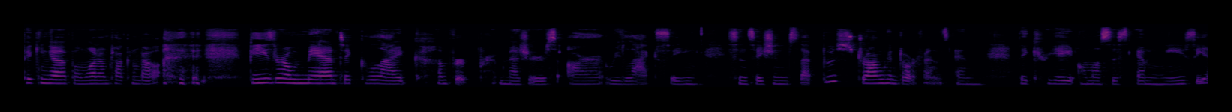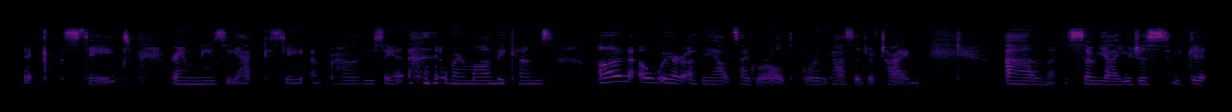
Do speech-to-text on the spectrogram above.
picking up on what I'm talking about. These romantic like comfort measures are relaxing sensations that boost strong endorphins and they create almost this amnesiac state or amnesiac state, however you say it, where mom becomes unaware of the outside world or the passage of time. Um, so yeah, you just you get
